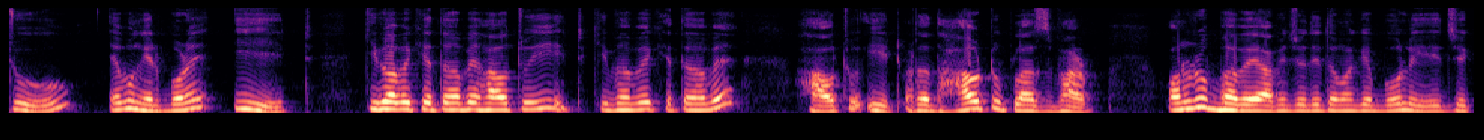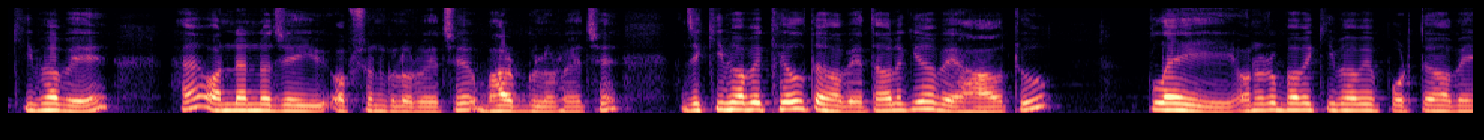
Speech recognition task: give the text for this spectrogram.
টু এবং এরপরে ইট কীভাবে খেতে হবে হাউ টু ইট কীভাবে খেতে হবে হাউ টু ইট অর্থাৎ হাউ টু প্লাস ভার্ব অনুরূপভাবে আমি যদি তোমাকে বলি যে কীভাবে হ্যাঁ অন্যান্য যেই অপশনগুলো রয়েছে ভার্বগুলো রয়েছে, যে কীভাবে খেলতে হবে, তাহলে কি হবে? হাউ টু প্লে অনুরূপভাবে কীভাবে পড়তে হবে?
